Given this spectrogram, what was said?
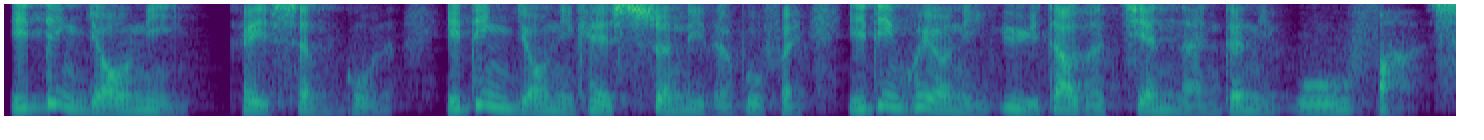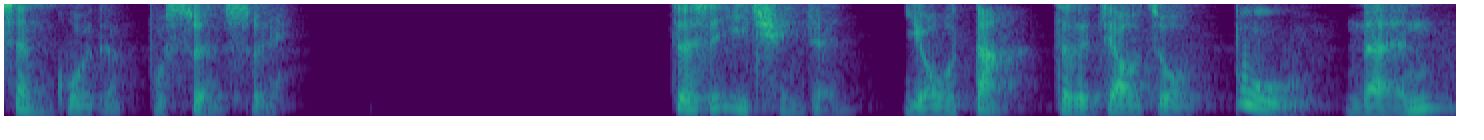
一定有你可以胜过的，一定有你可以顺利的部分，一定会有你遇到的艰难，跟你无法胜过的不顺遂。这是一群人，犹大，这个叫做不能。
